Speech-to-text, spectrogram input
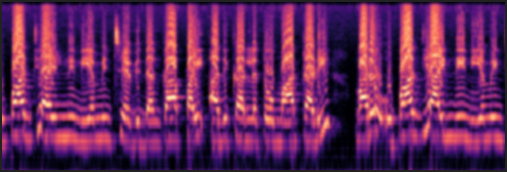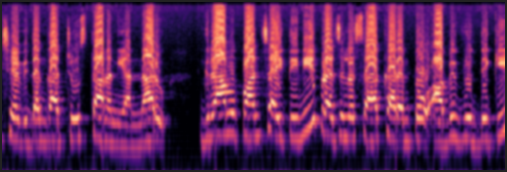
ఉపాధ్యాయుల్ని నియమించే విధంగా పై అధికారులతో మాట్లాడి మరో ఉపాధ్యాయుల్ని నియమించే విధంగా చూస్తానని అన్నారు. గ్రామ పంచాయతీని ప్రజల సహకారంతో అభివృద్ధికి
